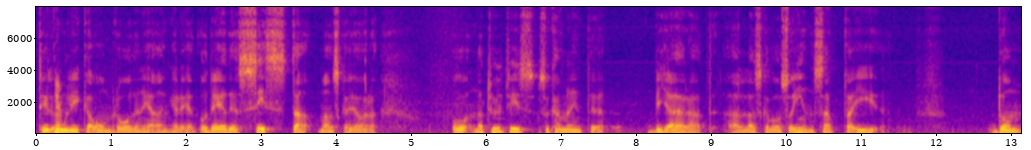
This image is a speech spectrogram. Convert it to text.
till Ja. olika områden i Angered. Och det är det sista man ska göra. Och naturligtvis så kan man inte begära att alla ska vara så insatta i de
